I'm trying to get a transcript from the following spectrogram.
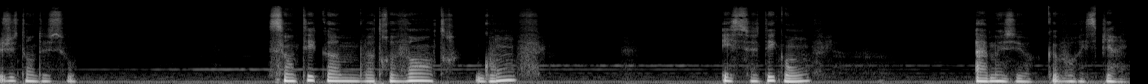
juste en dessous. Sentez comme votre ventre gonfle et se dégonfle à mesure que vous respirez.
